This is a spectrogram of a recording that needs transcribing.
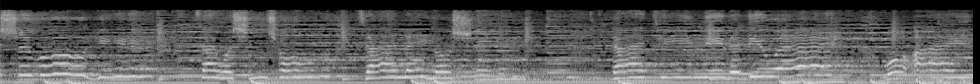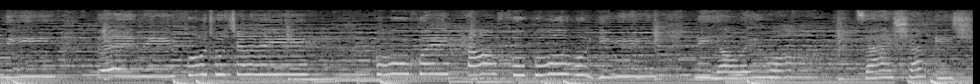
世不移。在我心中，再没有谁代替你的地位。我爱你，对你付出真意，不会漂浮不已。你要为我再想一想，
